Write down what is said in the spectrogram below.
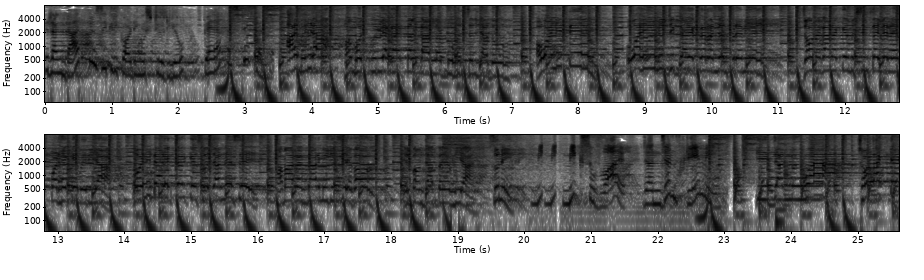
रंगदार music recording studio गया station आए भैया हम भोजपुरिया गायक कलकार लड्डू हंसल यादव वही टीम वही म्यूज़िक डायरेक्टर रंजन प्रेमी है जौन गाना के मिक्सिंग कैले रहे पढ़े के बेरिया। वही डायरेक्टर के सजाने से हमारा रंगदार म्यूज़िक से गौर एल्बम जाता है भैया। सुनी। मि, मि, मिक्स वाय रंजन प्रेमी। की जनुआ छोड़ा के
